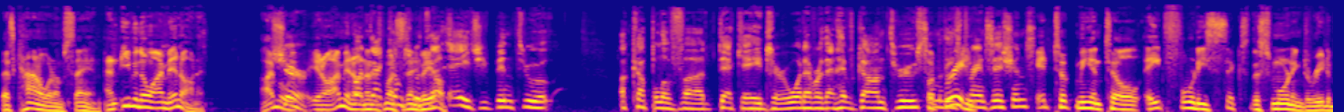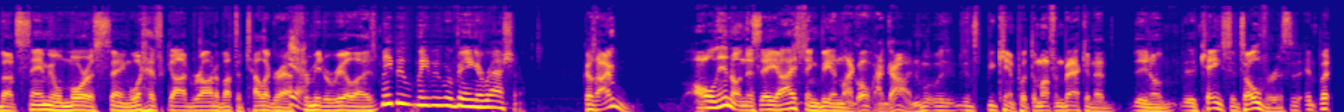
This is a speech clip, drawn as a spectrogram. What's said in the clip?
that's kind of what I'm saying. And even though I'm in on it, I'm, sure, you know, I'm in but on it as much as anybody else. Age, you've been through a, a couple of uh, decades or whatever that have gone through some But of these transitions. It took me until 8:46 this morning to read about Samuel Morris saying, "What hath God wrought about the telegraph?" Yeah. for me to realize maybe maybe we're being irrational because I'm all in on this AI thing being like, "Oh my God, you can't put the muffin back in the you know the case; it's over." It's, but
